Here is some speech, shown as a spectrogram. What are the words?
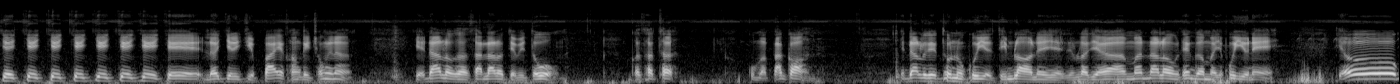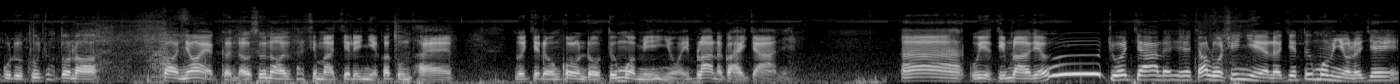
chơi chơi chơi chơi chơi chơi chơi chơi lỡ chơi chỉ bay không cái trong này nè. Giờ đã lâu sao đã lâu chế bị tu. Có thật thật của mà bắt con. Đó là thì tôi nuôi quý tìm lo này tìm lo giờ, mà đã lâu thế người mà quý này. Chứ cụ được tôi cho tôi là có nhỏ cần đầu xứ nó ta chỉ mà chơi lên nhiều có tôn thề người chơi đồng con đồ tứ mua mì nhỏ, ít là có hai trà này. À cụ giờ tìm lo chứ chúa cha là, cháu luôn xí nhiều là chơi tứ mua mì nhỏ là chơi.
